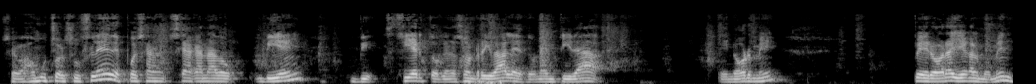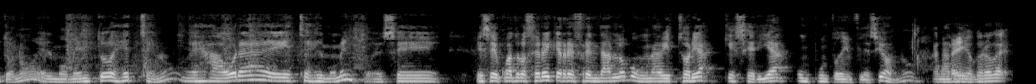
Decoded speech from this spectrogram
Se bajó mucho el suflé, después se ha, se ha ganado bien, cierto que no son rivales de una entidad enorme, pero ahora llega el momento, ¿no? El momento es este, ¿no? Es ahora, este es el momento. Ese ese 4-0 hay que refrendarlo con una victoria que sería un punto de inflexión, ¿no? Hombre, yo creo que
